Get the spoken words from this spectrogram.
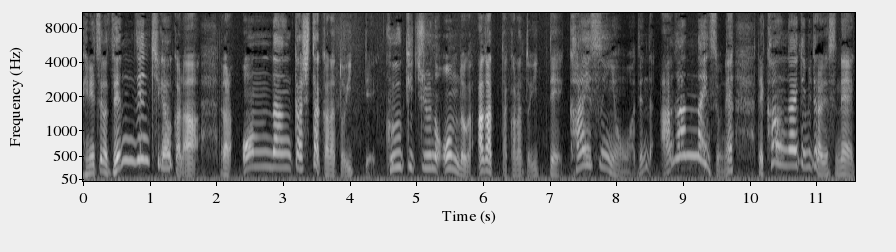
比熱が全然違うから、だから温暖化したからといって、空気中の温度が上がったからといって、海水温は全然上がんないんですよね。で、考えてみたらですね、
